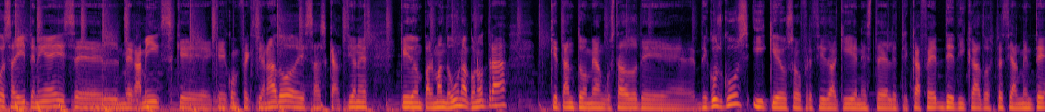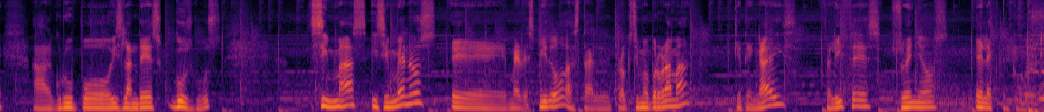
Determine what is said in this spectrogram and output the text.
Pues ahí teníais el megamix que, que he confeccionado, esas canciones que he ido empalmando una con otra, que tanto me han gustado de, Gus Gus y que os he ofrecido aquí en este Electric Café dedicado especialmente al grupo islandés Gus Gus. Sin más y sin menos, eh, me despido hasta el próximo programa. Que tengáis felices sueños eléctricos.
